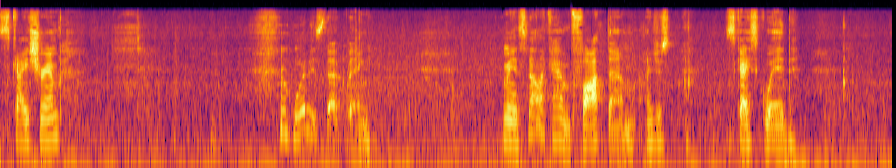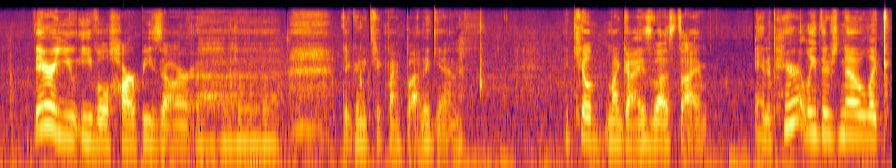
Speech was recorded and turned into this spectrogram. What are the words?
Sky shrimp? what is that thing? I mean, it's not like I haven't fought them. I just... Sky squid. There you evil harpies are. They're gonna kick my butt again. They killed my guys last time. And apparently there's no, like,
